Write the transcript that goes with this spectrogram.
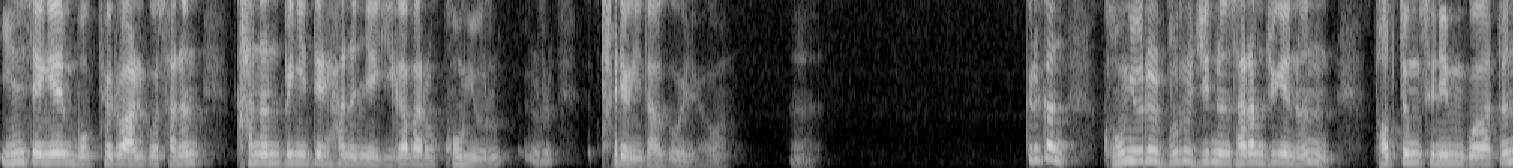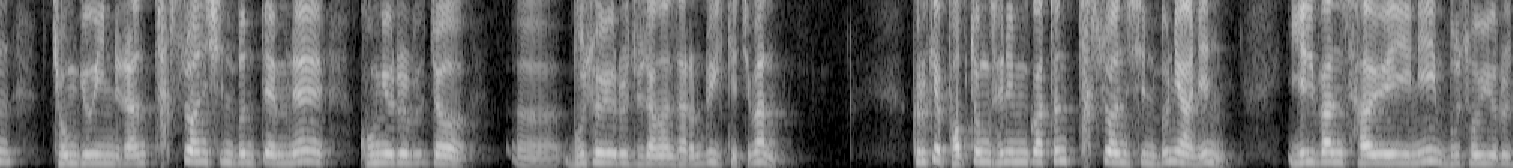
인생의 목표로 알고 사는 가난뱅이들이 하는 얘기가 바로 공유 타령이다 그거예요. 어. 그러니까 공유를 부르짖는 사람 중에는 법정 스님과 같은 종교인이라는 특수한 신분 때문에 공유를 저 어, 무소유를 주장한 사람도 있겠지만 그렇게 법정 스님 같은 특수한 신분이 아닌 일반 사회인이 무소유를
